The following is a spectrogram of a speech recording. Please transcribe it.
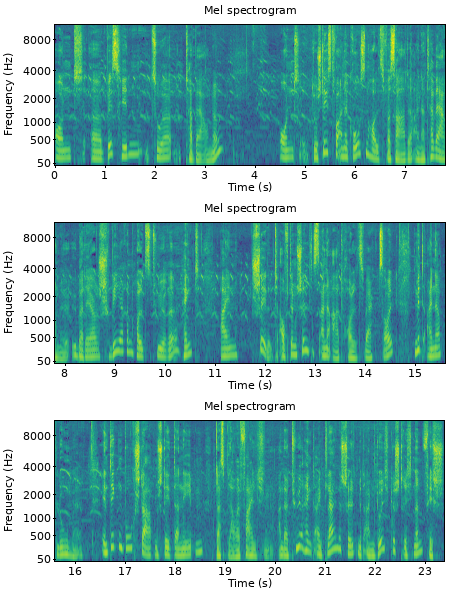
und äh, bis hin zur Taverne. Und du stehst vor einer großen Holzfassade einer Taverne. Über der schweren Holztüre hängt ein Schild. Auf dem Schild ist eine Art Holzwerkzeug mit einer Blume. In dicken Buchstaben steht daneben das blaue Pfeilchen. An der Tür hängt ein kleines Schild mit einem durchgestrichenen Fisch.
